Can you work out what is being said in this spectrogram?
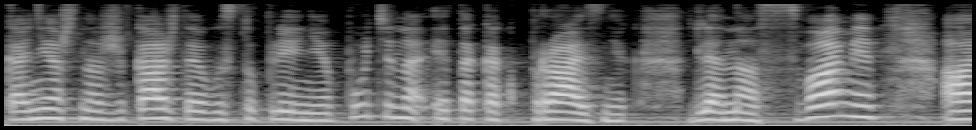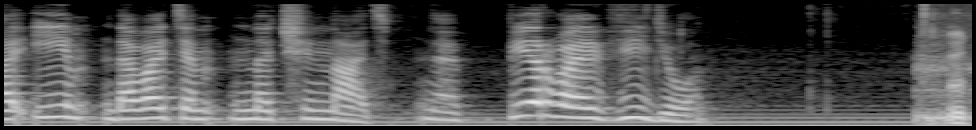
Конечно же, каждое выступление Путина это как праздник для нас с вами. А, и давайте начинать. Первое видео. Вот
